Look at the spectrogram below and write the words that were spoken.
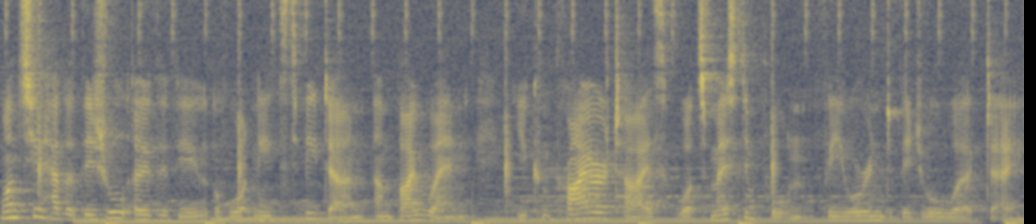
Once you have a visual overview of what needs to be done and by when, you can prioritise what's most important for your individual workday.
